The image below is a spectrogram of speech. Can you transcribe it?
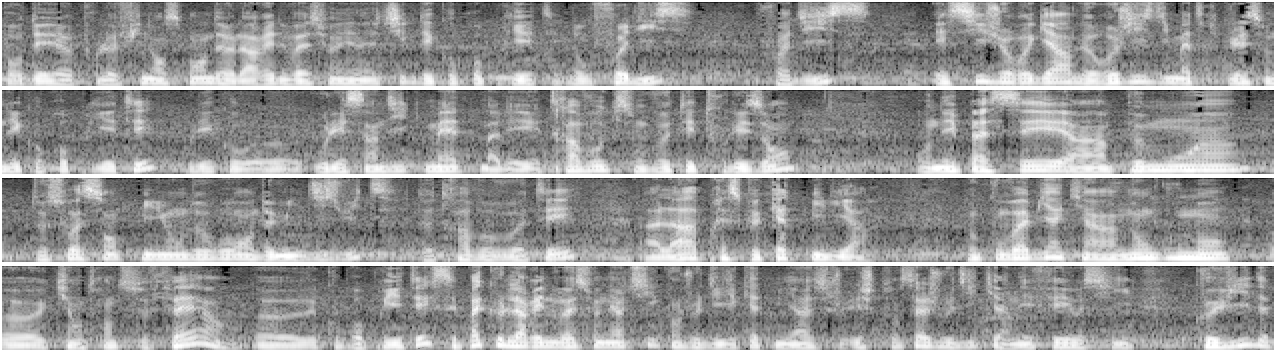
pour, le financement de la rénovation énergétique des copropriétés. Donc x10 x10. Et si je regarde le registre d'immatriculation des copropriétés, où les, euh, les syndics mettent bah, les travaux qui sont votés tous les ans, on est passé à un peu moins de 60 millions d'euros en 2018 de travaux votés à là presque 4 milliards. Donc on voit bien qu'il y a un engouement euh, qui est en train de se faire euh, de copropriété. C'est pas que de la rénovation énergétique quand je dis les 4 milliards. Et pour ça je vous dis qu'il y a un effet aussi Covid, de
